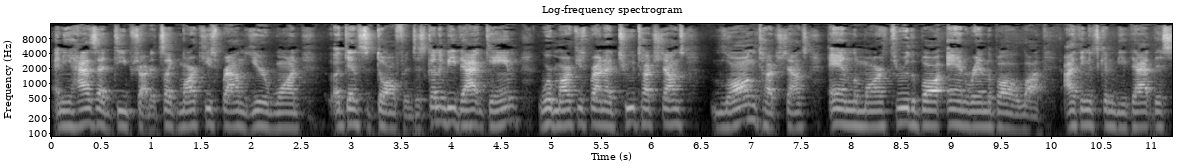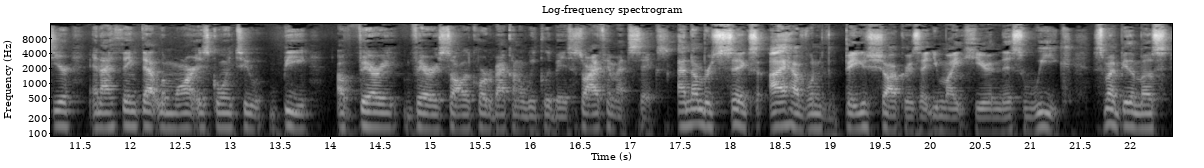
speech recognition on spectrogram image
and he has that deep shot. It's like Marquise Brown year one against the Dolphins. It's going to be that game where Marcus Brown had two touchdowns, long touchdowns, and Lamar threw the ball and ran the ball a lot. I think it's going to be that this year, and I think that Lamar is going to be a very, very solid quarterback on a weekly basis. So I have him at six. At number six, I have one of the biggest shockers that you might hear in this week. This might be the most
